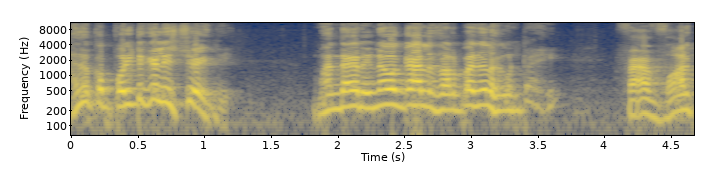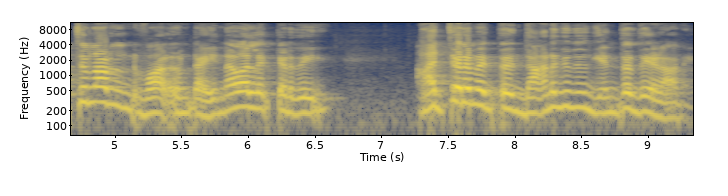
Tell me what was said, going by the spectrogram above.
అది ఒక పొలిటికల్ ఇష్యూ అయింది మన దగ్గర ఇన్నోవా కార్లు సర్పంచులకు ఉంటాయి. ఫా- ఫార్చునర్లు ఉంటాయి. ఇన్నోవాలు ఎక్కడిది? ఆశ్చర్యం ఎత్తుంది దానికి దీనికి ఎంత తేడా అని.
